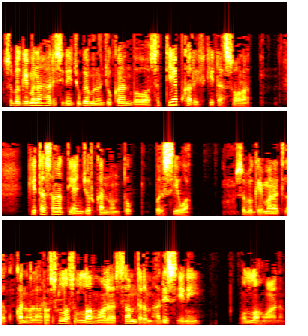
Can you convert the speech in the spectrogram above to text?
Sebagaimana hadis ini juga menunjukkan bahwa setiap kali kita sholat, kita sangat dianjurkan untuk bersiwak. Sebagaimana dilakukan oleh Rasulullah SAW dalam hadis ini. Allahu a'lam.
